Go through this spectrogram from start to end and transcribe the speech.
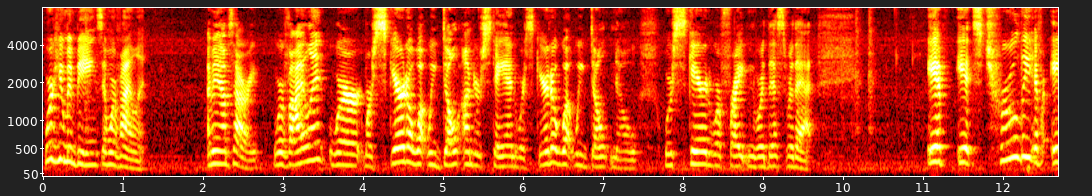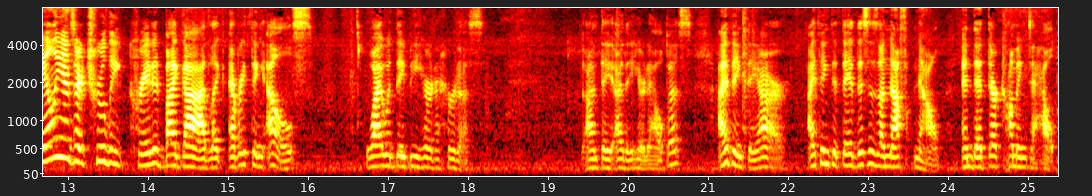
we're human beings and we're violent. I mean, I'm sorry. We're violent. We're we're scared of what we don't understand. We're scared of what we don't know. We're scared. We're frightened. We're this. We're that. If it's truly, if aliens are truly created by God, like everything else, why would they be here to hurt us? aren't they are they here to help us i think they are i think that they this is enough now and that they're coming to help.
